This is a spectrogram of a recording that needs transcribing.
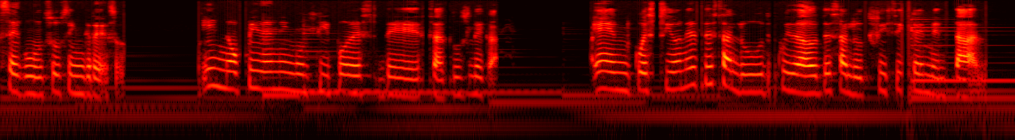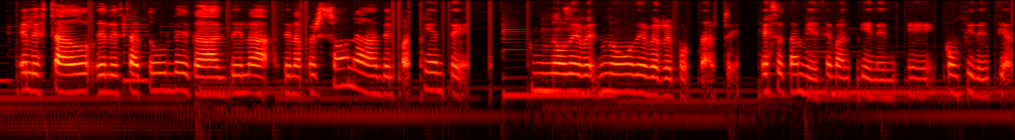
según sus ingresos y no piden ningún tipo de estatus legal. En cuestiones de salud, cuidados de salud física y mental, el estado, el estatus legal de la, de la persona, del paciente, no debe, no debe reportarse. Eso también se mantiene eh, confidencial.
